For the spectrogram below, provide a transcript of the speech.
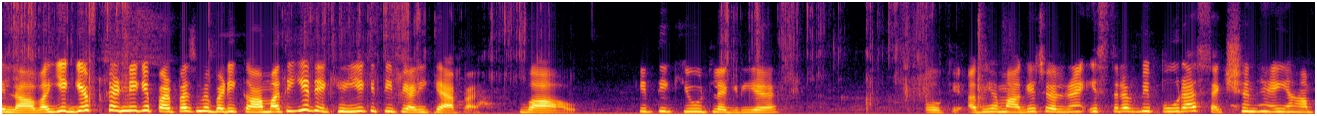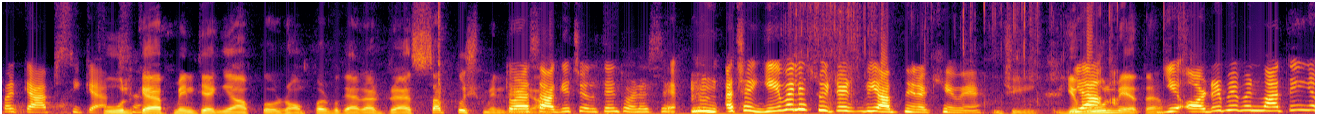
अलावा ये गिफ्ट करने के पर्पस में बड़ी काम आती है। ये देखें ये कितनी प्यारी कैप है। वाह कितनी क्यूट लग रही है। ओके अभी हम आगे चल रहे हैं। इस तरफ़ भी पूरा सेक्शन है यहाँ पर कैप्स ही कैप्स फूल। कैप मिल जाएँगी आपको रॉम्पर वगैरह ड्रेस सब कुछ मिल थोड़ा सा आगे चलते हैं थोड़े से। अच्छा ये वाले स्वेटर्स भी आपने रखे हुए हैं। जी ये वूल में आता है। ये ऑर्डर पे बनवाते हैं या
